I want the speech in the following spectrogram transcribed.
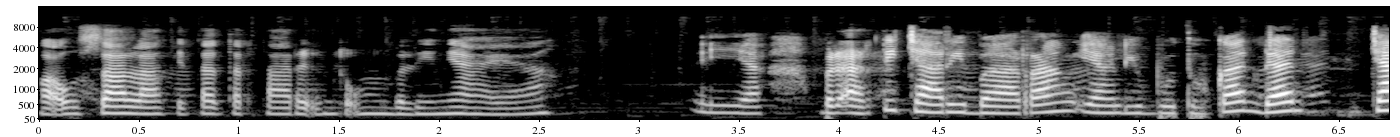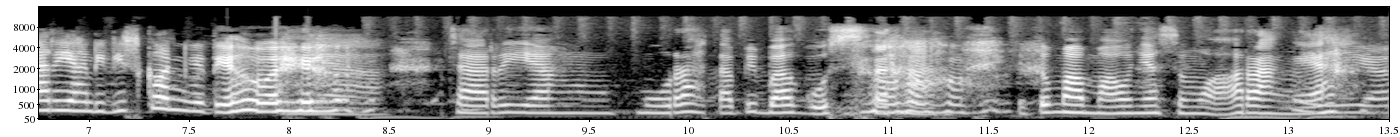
nggak usah lah kita tertarik untuk membelinya ya. Iya, berarti cari barang yang dibutuhkan dan cari yang didiskon gitu ya, Mbak. ya? Iya, cari yang murah tapi bagus. itu mah maunya semua orang ya. Iya.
